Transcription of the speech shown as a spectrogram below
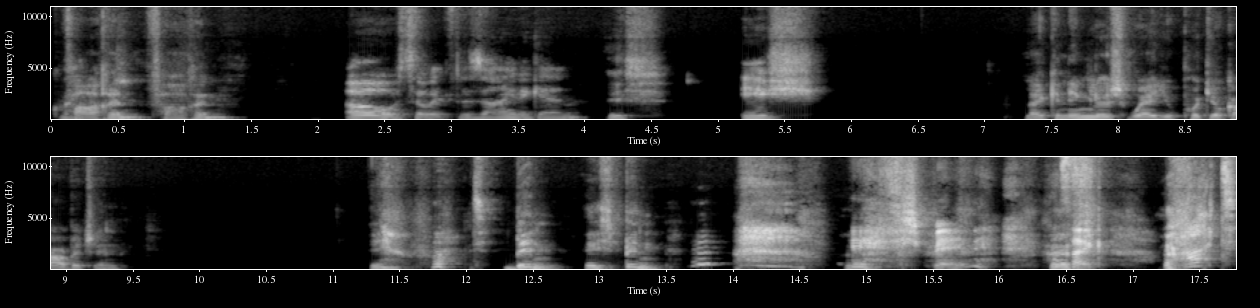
Great. Fahren, fahren. Oh, so it's the sein again. Ich. Ich. Like in English, where you put your garbage in. Ich what? bin. Ich bin. Ich bin. I was like, what?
